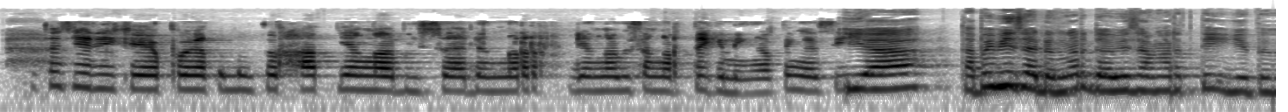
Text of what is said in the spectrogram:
Kita jadi kayak punya teman curhat yang nggak bisa denger yang nggak bisa ngerti. Gini ngerti nggak sih? Iya tapi bisa denger gak bisa ngerti gitu.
